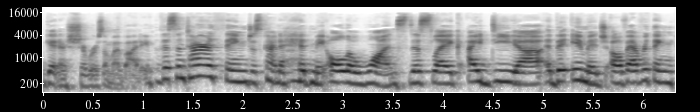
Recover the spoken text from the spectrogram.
getting shivers on my body. This entire thing just kind of hit me all at once. This like idea, the image of everything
